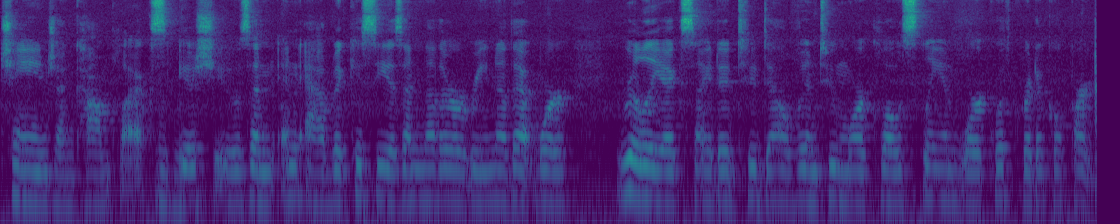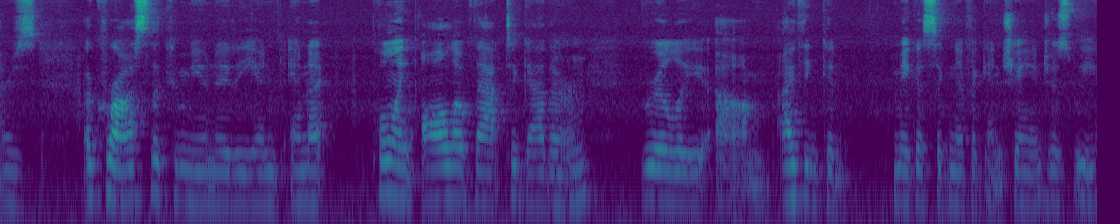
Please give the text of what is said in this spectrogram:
change on complex issues. And, and advocacy is another arena that we're really excited to delve into more closely and work with critical partners across the community and, and uh, pulling all of that together really um, i think can make a significant change as we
